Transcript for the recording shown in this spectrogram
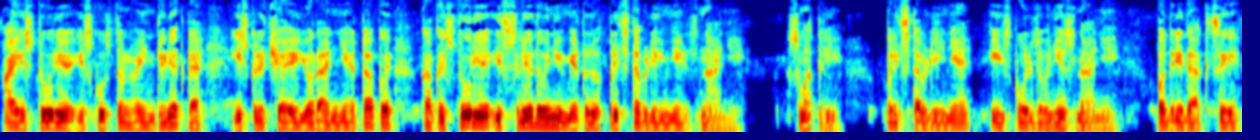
А история искусственного интеллекта, исключая ее ранние этапы, как история исследования методов представления знаний. Смотри. Представление и использование знаний. Под редакцией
